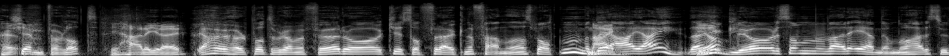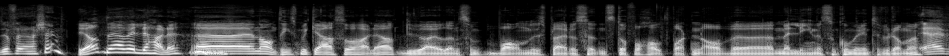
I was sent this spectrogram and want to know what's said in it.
Kjempeflott. Herlige greier. Jeg har jo hørt på dette programmet før, og Kristoffer er jo ikke noe fan av den spalten, men Nei. det er jeg. Det er Ja. hyggelig å liksom være enige om noe her i studio for en gangs skyld. Ja, det er veldig herlig. Eh, en annen ting som ikke er så herlig, er at du er jo den som vanligvis pleier å sende stå for halvparten av eh, meldingene som kommer inn til programmet. Jeg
